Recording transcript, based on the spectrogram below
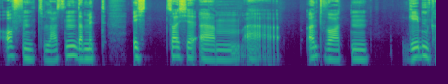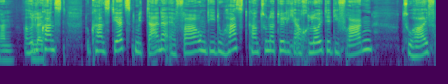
offen zu lassen, damit ich solche ähm, äh, Antworten geben kann. Also du kannst, du kannst jetzt mit deiner Erfahrung, die du hast, kannst du natürlich auch Leute, die fragen zu HIV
